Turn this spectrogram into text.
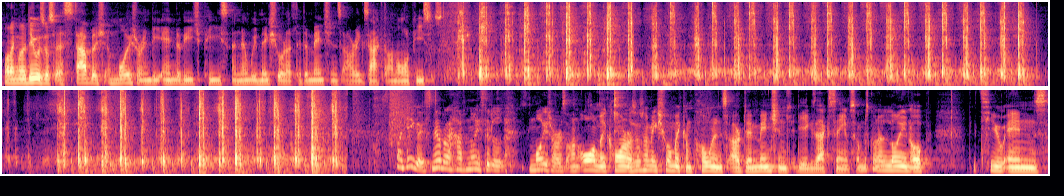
What I'm going to do is just establish a miter in the end of each piece and then we make sure that the dimensions are exact on all pieces. Okay guys, now that I have nice little miters on all my corners, I just want to make sure my components are dimensioned the exact same. So I'm just going to line up the two ends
